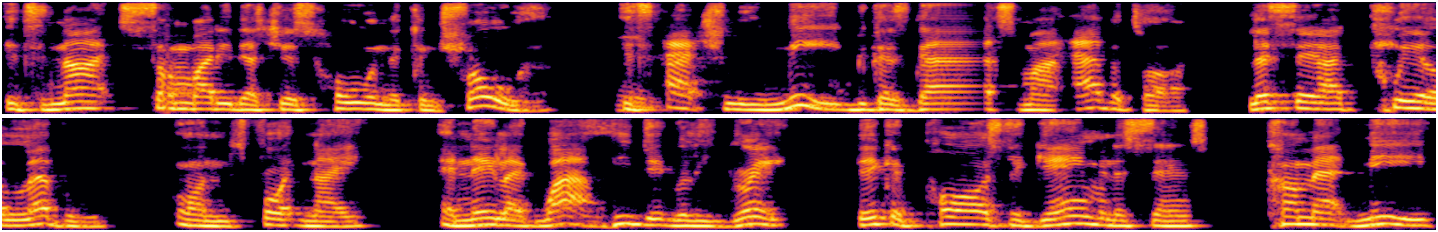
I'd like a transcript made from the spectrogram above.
It's not somebody that's just holding the controller. It's hmm. actually me because that's my avatar. Let's say I clear a level on Fortnite and they like, wow, he did really great. They could pause the game in a sense, come at me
